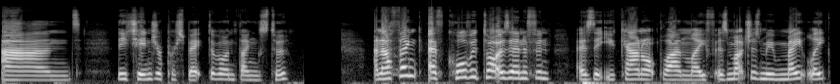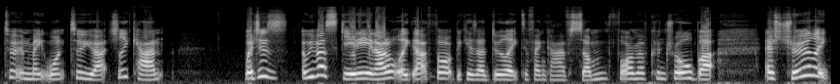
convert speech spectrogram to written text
and they change your perspective on things too. And I think if COVID taught us anything, is that you cannot plan life as much as we might like to and might want to, you actually can't. Which is a wee bit scary, and I don't like that thought because I do like to think I have some form of control, but it's true, like,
